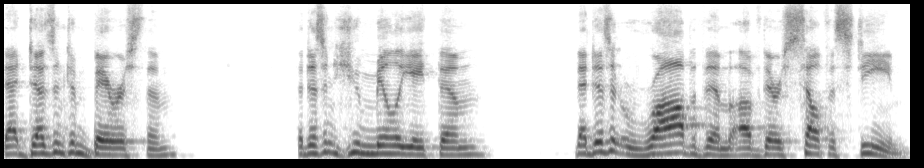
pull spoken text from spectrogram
that doesn't embarrass them, that doesn't humiliate them, that doesn't rob them of their self-esteem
